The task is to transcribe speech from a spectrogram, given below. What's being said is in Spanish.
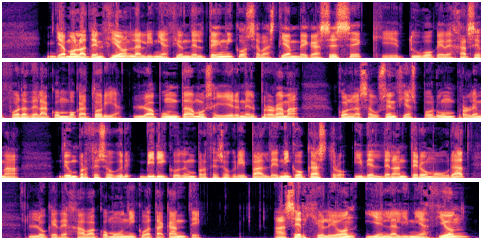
Llamó la atención la alineación del técnico Sebastián Vegasese, que tuvo que dejarse fuera de la convocatoria. Lo apuntamos ayer en el programa con las ausencias por un problema de un proceso vírico, de un proceso gripal de Nico Castro y del delantero Mourat, lo que dejaba como único atacante a Sergio León y en la alineación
